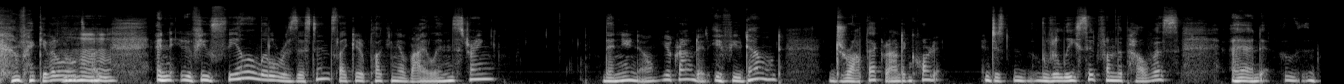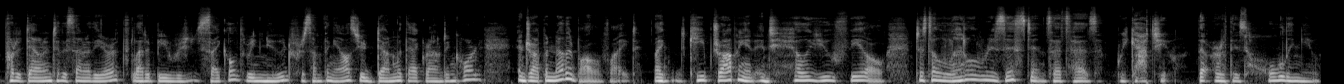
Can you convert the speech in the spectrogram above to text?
but give it a little tug. Mm-hmm. And if you feel a little resistance, like you're plucking a violin string, then you know you're grounded. If you don't, drop that grounding cord and just release it from the pelvis and put it down into the center of the earth. Let it be recycled, renewed for something else. You're done with that grounding cord and drop another ball of light. Like keep dropping it until you feel just a little resistance that says, We got you. The earth is holding you.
